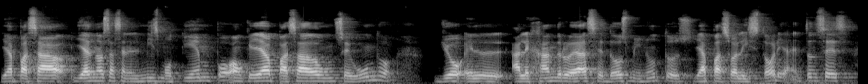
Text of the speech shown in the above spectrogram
ya, pasado, ya no estás en el mismo tiempo, aunque ya ha pasado un segundo yo, el Alejandro de hace dos minutos ya pasó a la historia. Entonces,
